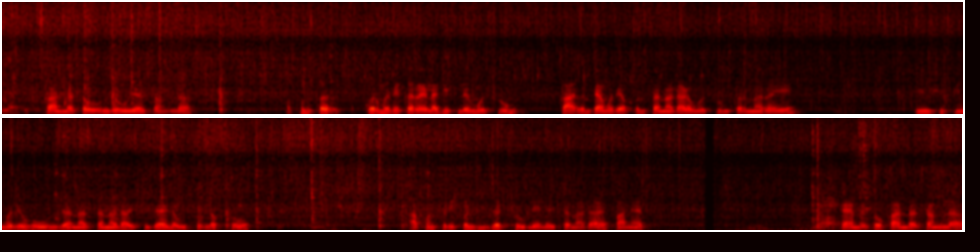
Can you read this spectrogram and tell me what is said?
कांदा तळून घेऊया चांगला. आपण कर कुकरमध्ये करायला घेतले मशरूम कारण त्यामध्ये आपण चना डाळ मशरूम करणार आहे. तीन शिट्टीमध्ये होऊन जाणार चना डाळ शिजायला उशीर लागतो. आपण तरी पण भिजत ठेवलेलं आहे चना डाळ पाण्यात. टॅमॅटो कांदा चांगला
